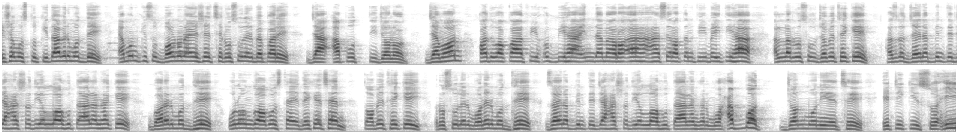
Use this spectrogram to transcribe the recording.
এ সমস্ত কিতাবের মধ্যে এমন কিছু বর্ণনা এসেছে রসুলের ব্যাপারে যা আপত্তিজনক। যেমন, কদ ওয়াকাফি হুব্বিহা ইন্দামা হাসিরাতান ফি বাইতিহা। আল্লাহ রসুল জবে থেকে হজরত জৈনাবিন বিনতে হাসরদি আল্লাহ তালাহাকে ঘরের মধ্যে উলঙ্গ অবস্থায় দেখেছেন। তবে থেকেই রসুলের মনের মধ্যে জৈনাবিন বিনতে হাসরদি আল্লাহ তালাহার মোহাব্বত জন্ম নিয়েছে। এটি কি সহি?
